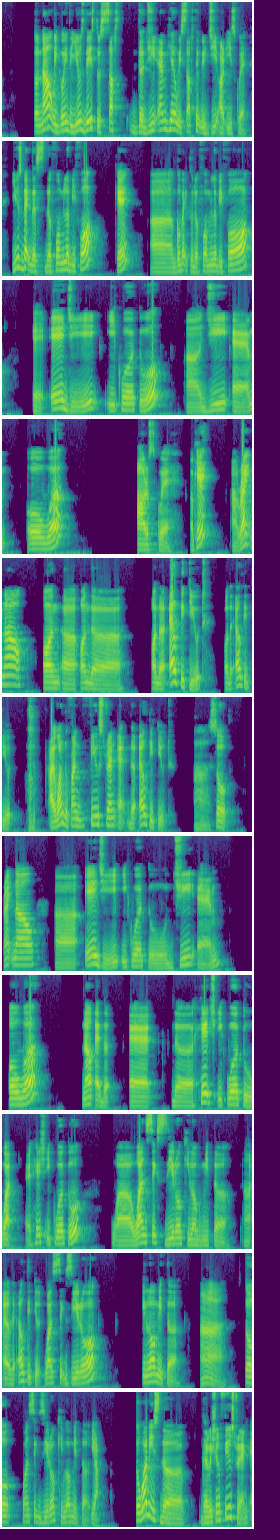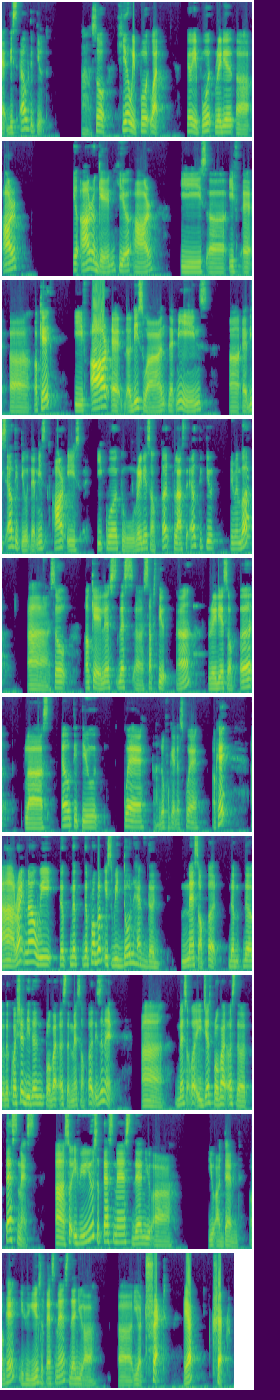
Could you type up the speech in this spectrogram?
so now we're going to use this to sub the GM here we substitute with GRE square. Use back the, the formula before. Okay. Uh, go back to the formula before. Okay. AG equal to uh, GM over R square. Okay. Uh, right now on uh, on the on the altitude on the altitude, I want to find field strength at the altitude. Uh, so right now uh, AG equal to GM over now at the at the H equal to what? At H equal to uh, 160 kilometer uh, at the altitude 160 kilometer. Ah, so 160 kilometer. Yeah. So what is the gravitational field strength at this altitude? Ah, so here we put what? Here we put radius uh, r. Here r again. Here r is uh, if at, uh, okay. If r at uh, this one that means uh, at this altitude that means r is equal to radius of earth plus the altitude. Remember? Ah so okay let's let's uh, substitute uh, radius of earth plus altitude square. Uh, don't forget the square. Okay? Uh, right now we the, the the problem is we don't have the mass of Earth. The, the, the question didn't provide us the mass of Earth, isn't it? Uh, mass of Earth, it just provide us the test mass. Uh, so if you use a test mass, then you are you are damned. Okay? If you use a test mass, then you are uh, you are trapped. Yeah? Trapped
